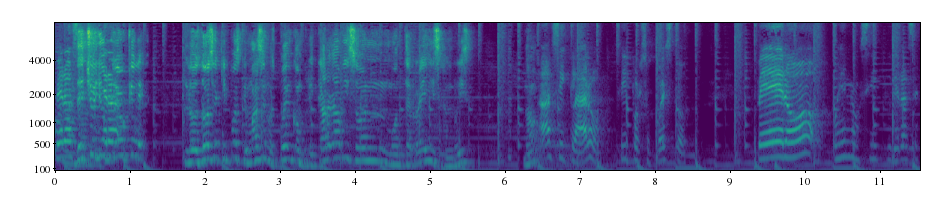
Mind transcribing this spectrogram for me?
pero, de hecho, yo creo que los dos equipos que más se nos pueden complicar, Gaby, son Monterrey y San Luis, ¿no? Ah, sí, claro, sí, por supuesto. Pero, bueno, sí, pudiera ser.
